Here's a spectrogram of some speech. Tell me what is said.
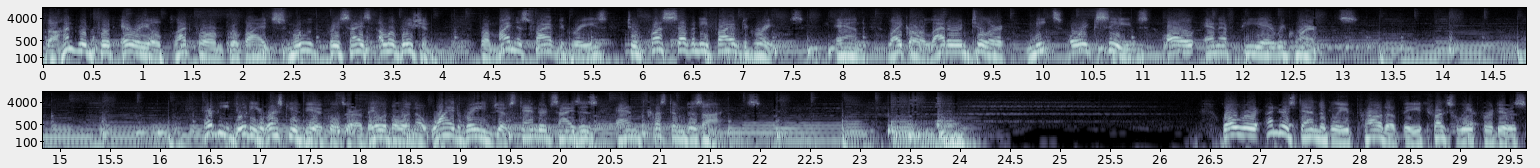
The 100-foot aerial platform provides smooth, precise elevation from minus 5 degrees to plus 75 degrees and, like our ladder and tiller, meets or exceeds all NFPA requirements. Heavy-duty rescue vehicles are available in a wide range of standard sizes and custom designs. While we're understandably proud of the trucks we produce,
